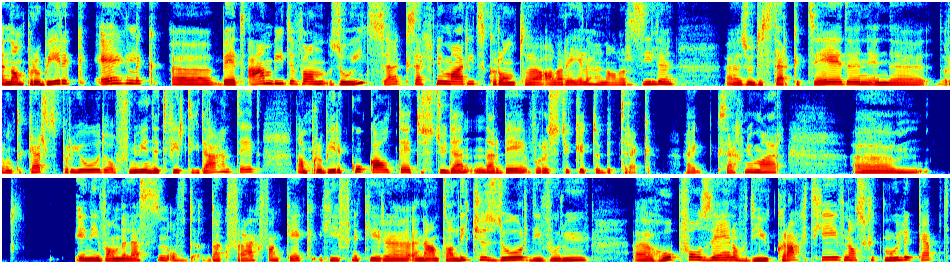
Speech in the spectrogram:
En dan probeer ik eigenlijk uh, bij het aanbieden van zoiets, hè, ik zeg nu maar iets rond uh, Allerheiligen, Allerzielen, uh, zo de sterke tijden in de, rond de kerstperiode of nu in dit 40 dagen tijd, dan probeer ik ook altijd de studenten daarbij voor een stukje te betrekken. Ik zeg nu maar, um, in een van de lessen, of dat ik vraag van, kijk, geef een keer een aantal liedjes door die voor u hoopvol zijn of die u kracht geven als je het moeilijk hebt.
